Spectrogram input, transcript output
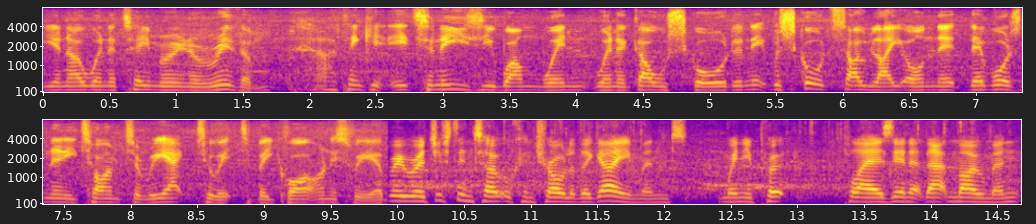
you know, when a team are in a rhythm. I think it, it's an easy one when, when a goal's scored, and it was scored so late on that there wasn't any time to react to it, to be quite honest with you. We were just in total control of the game, and when you put players in at that moment,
